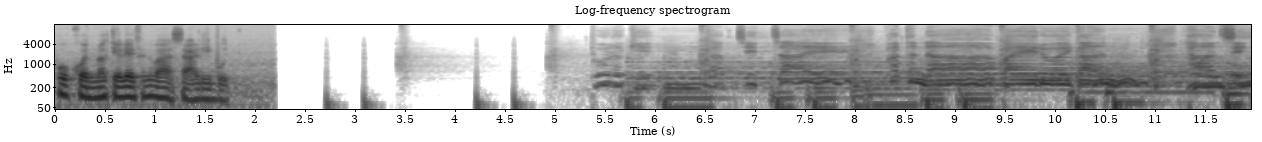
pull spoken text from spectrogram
ผู้คนมักจะเรียกท่านว่าสารีบุตรธุรกิจกับจิตใจ พัฒนาไปด้วยกันทานศีล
